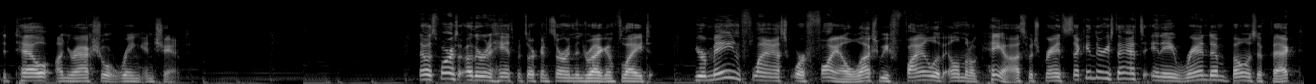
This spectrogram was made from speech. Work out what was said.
to tell on your actual ring enchant. Now, as far as other enhancements are concerned in Dragonflight, your main flask or phial will actually be Phial of Elemental Chaos, which grants secondary stats in a random bonus effect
